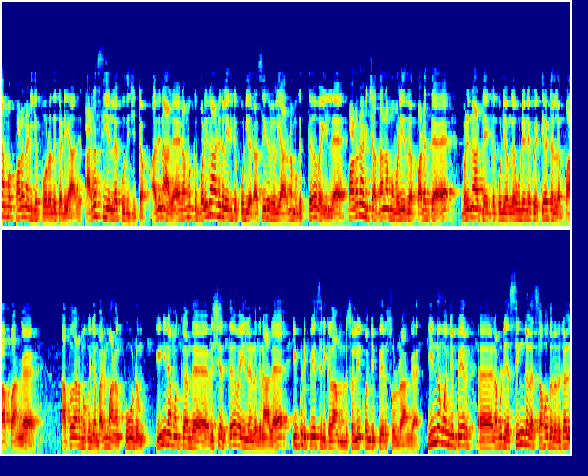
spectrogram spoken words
நம்ம படம் நடிக்க போகிறது கிடையாது. அரசியலில் குதிச்சிட்டோம். அதனால நமக்கு வெளிநாடுகளில் இருக்கக்கூடிய ரசிகர்கள் யாரும் நமக்கு தேவையில்லை. படம் நடித்தா தான் நம்ம வெளியிடுற படத்தை வெளிநாட்டில் இருக்கக்கூடியவங்க உடனே போய் தியேட்டரில் பார்ப்பாங்க. அப்போ தான் நமக்கு கொஞ்சம் வருமானம் கூடும். இனி நமக்கு அந்த விஷயம் தேவையில்லைன்றதுனால இப்படி பேசியிருக்கலாம் அப்படின்னு சொல்லி கொஞ்சம் பேர் சொல்கிறாங்க இன்னும் கொஞ்சம் பேர் நம்முடைய சிங்கள சகோதரர்கள்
